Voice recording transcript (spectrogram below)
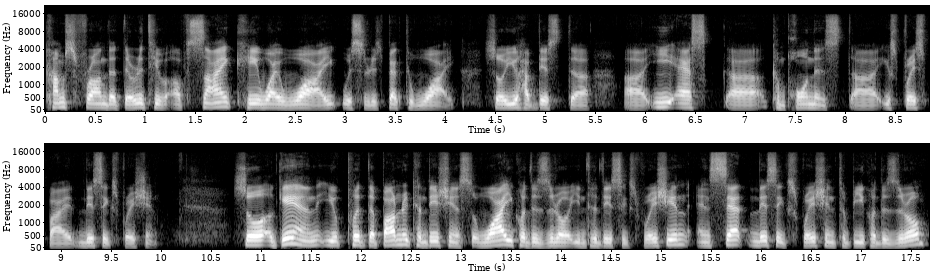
comes from the derivative of sine kyy with respect to y. So you have this the uh, ES uh, components uh, expressed by this expression. So again, you put the boundary conditions y equal to 0 into this expression and set this expression to be equal to 0.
